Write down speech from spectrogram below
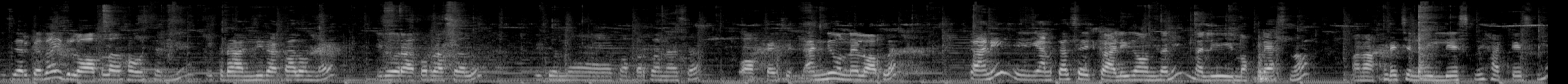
చూసారు కదా ఇది లోపల హౌస్ అండి. ఇక్కడ అన్ని రకాలు ఉన్నాయి. ఇదో రకం రసాలు. ఇదేమో పంపర పన్నాస ఒక్కాయ చెట్లు అన్నీ ఉన్నాయి లోపల. కానీ వెనకాల సైడ్ ఖాళీగా ఉందని మళ్ళీ మొక్కలు వేస్తున్నాం. మనం అక్కడే చిన్న ఇల్లు వేసుకుని హట్ వేసుకుని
